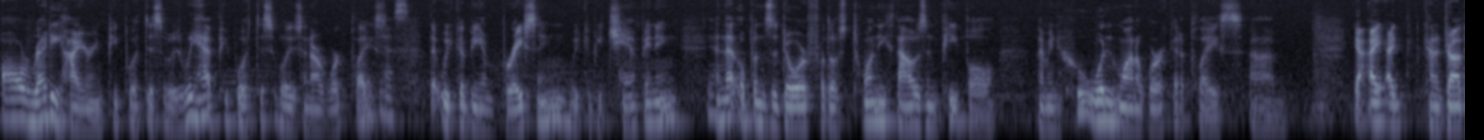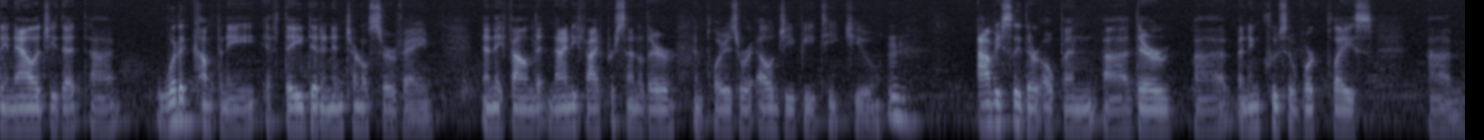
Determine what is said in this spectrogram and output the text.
already hiring people with disabilities. We have people with disabilities in our workplace yes. that we could be embracing, we could be championing, yeah. and that opens the door for those 20,000 people. I mean, who wouldn't want to work at a place? Um, yeah, I, I kind of draw the analogy that uh, would a company, if they did an internal survey and they found that 95% of their employees were LGBTQ, mm. obviously they're open, uh, they're uh, an inclusive workplace. Um,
